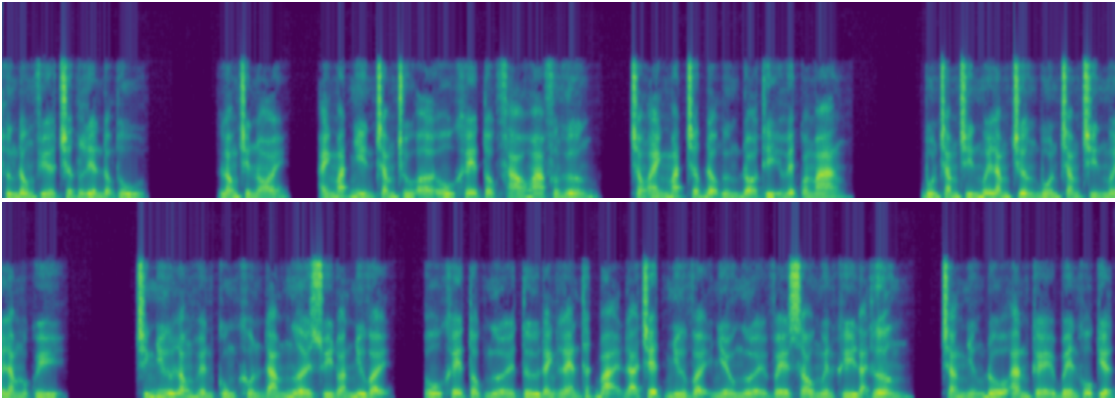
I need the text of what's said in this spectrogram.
Hưng đông phía trước liền động thủ. Long Chiến nói, ánh mắt nhìn chăm chú ở ô khê tộc pháo hoa phương hướng, trong ánh mắt chớp động ửng đỏ thị huyết quan mang. 495 chương 495 một quỷ. Chính như Long Huyền cùng khôn đám người suy đoán như vậy, ô khê tộc người từ đánh lén thất bại đã chết như vậy nhiều người về sau nguyên khí đại thương, chẳng những đồ ăn kể bên khô kiệt,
